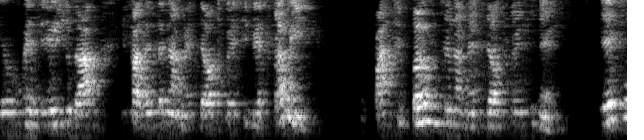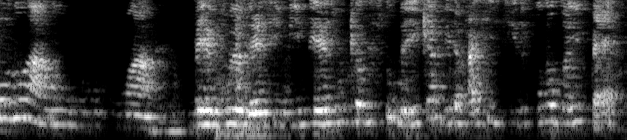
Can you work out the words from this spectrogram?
eu comecei a estudar e fazer treinamento de autoconhecimento para mim, participando do treinamento de autoconhecimento. E aí foi numa, num- numa mergulho desse em mim mesmo que eu descobri que a vida faz sentido quando eu estou em pé,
